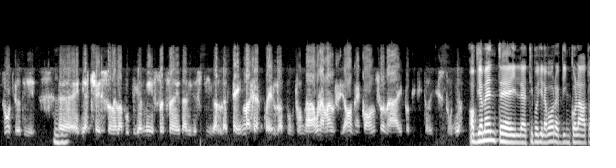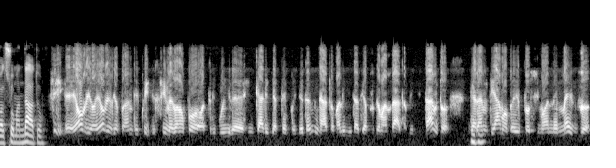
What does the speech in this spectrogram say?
studio di, mm-hmm. eh, e di accesso nella pubblica amministrazione di Davide Stival e in base a quello appunto una, una mansione consona ai propri titoli di studio. Ovviamente il tipo di lavoro è vincolato al suo mandato? Sì, è ovvio, è ovvio che anche qui il sindaco non può attribuire incarichi a tempo indeterminato ma limitati al proprio mandato, quindi tanto mhm. garantiamo per il prossimo anno e mezzo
